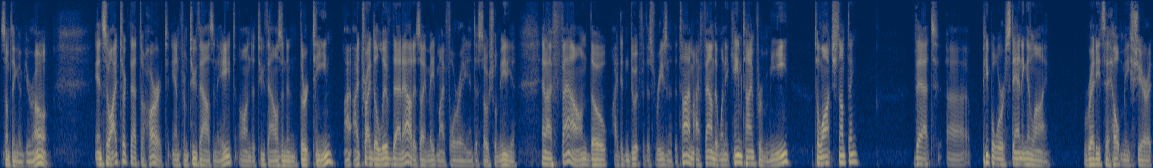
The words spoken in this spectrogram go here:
something of your own. And so I took that to heart. And from 2008 on to 2013, I, I, tried to live that out as I made my foray into social media. And I found, though I didn't do it for this reason at the time, I found that when it came time for me to launch something that uh, people were standing in line ready to help me share it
